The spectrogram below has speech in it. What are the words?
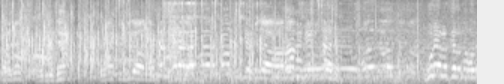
Murat'ım bir alalım. Buraya bakalım abi.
